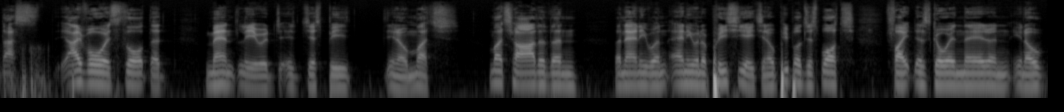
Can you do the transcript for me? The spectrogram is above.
That's I've always thought that mentally it would it just be you know much much harder than than anyone anyone appreciates. You know, people just watch fighters go in there and you know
